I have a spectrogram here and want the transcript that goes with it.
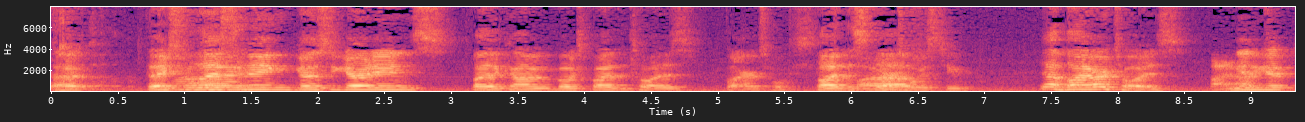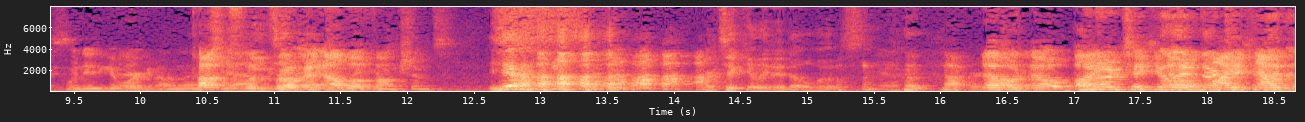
Uh, thanks for Bye. listening. Go see Guardians. Buy the comic books. Buy the toys. Buy our toys. Buy the Buy stuff. our toys too. Yeah, buy our toys. Buy we need to get. We need to get Yeah. working on that. Touch Yeah. with broken back. elbow functions. Yeah. Articulated elbows. Not very No, no. Mike, Unarticulated, no, Mike articulated now comes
